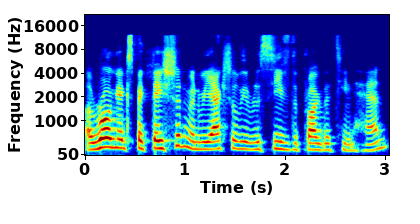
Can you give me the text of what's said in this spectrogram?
a wrong expectation when we actually receive the product in hand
